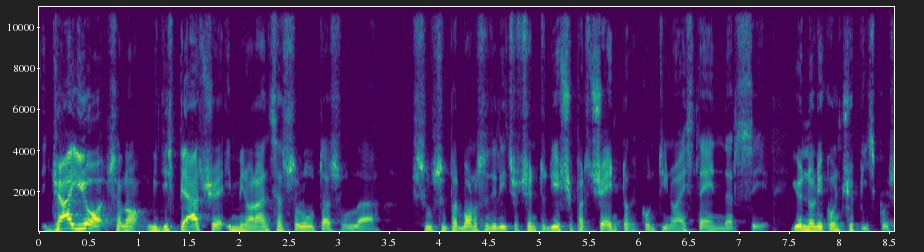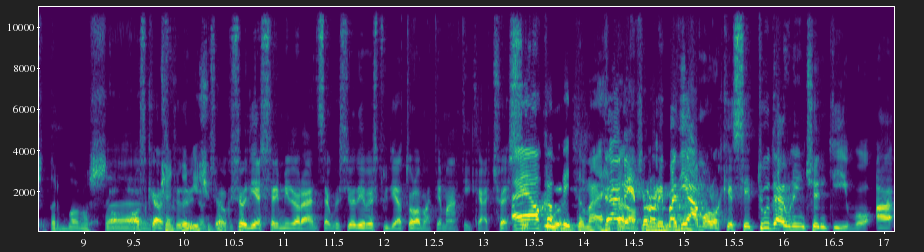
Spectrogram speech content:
Già io sono, mi dispiace, in minoranza assoluta sul, sul super bonus edilizio 110% che continua a estendersi. Io non li concepisco i super bonus. Uh, Oscar, 110%. non è questione di essere minoranza, è questione di aver studiato la matematica. Cioè, eh, ho tu... capito, ma... Eh, però, però ribadiamolo che se tu dai un incentivo a,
